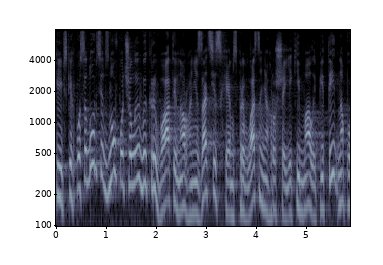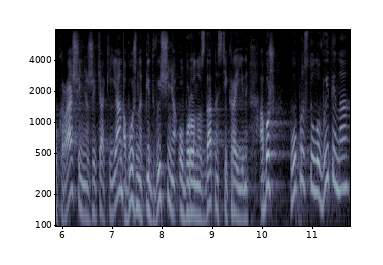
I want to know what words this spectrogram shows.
Київських посадовців знов почали викривати на організації схем з привласнення грошей, які мали піти на покращення життя киян або ж на підвищення обороноздатності країни, або ж попросту ловити на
